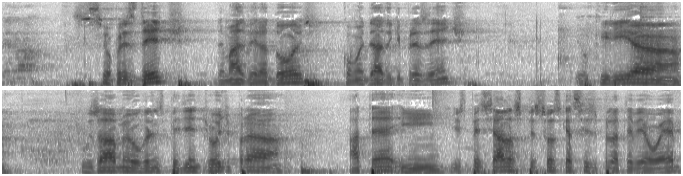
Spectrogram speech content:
Vereador Ari. Senhor presidente, demais vereadores, comunidade aqui presente, eu queria usar o meu grande expediente hoje para, até em especial as pessoas que assistem pela TV web,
